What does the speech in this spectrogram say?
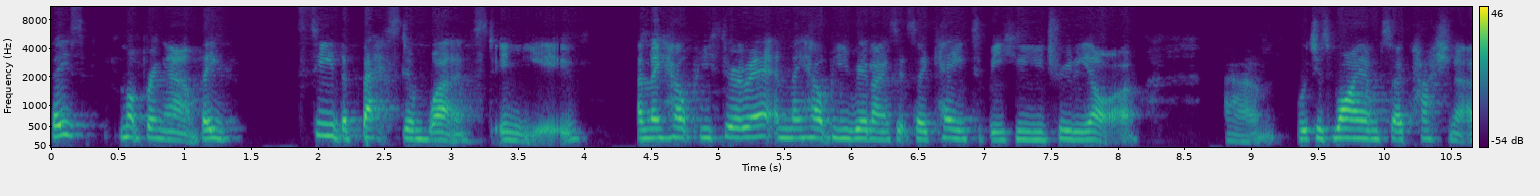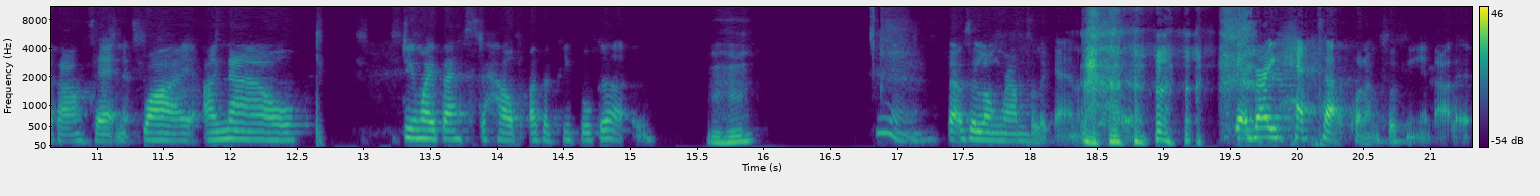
they not bring out they see the best and worst in you and they help you through it and they help you realize it's okay to be who you truly are um, which is why i'm so passionate about it and it's why i now do my best to help other people go hmm yeah that was a long ramble again get very het up when i'm talking about it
